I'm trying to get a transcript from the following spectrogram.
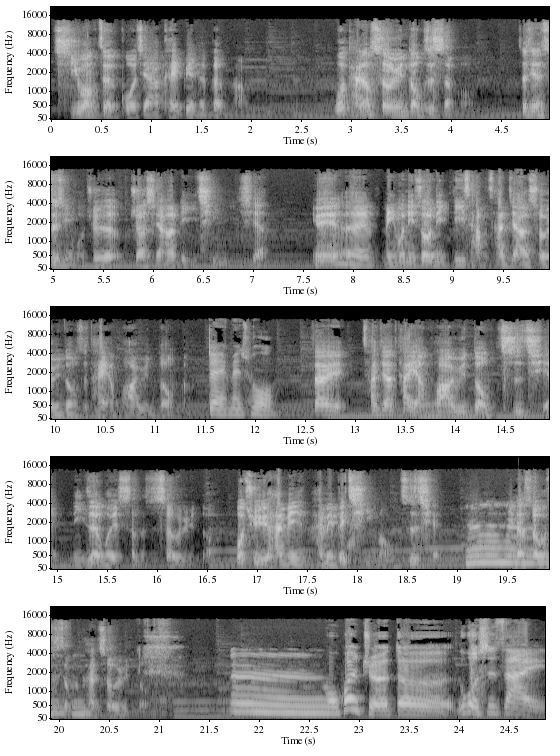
希望这个国家可以变得更好。不过谈到社会运动是什么？这件事情，我觉得就要想要理清一下，因为呃，明文，你说你第一场参加的社会运动是太阳花运动嘛？对，没错。在参加太阳花运动之前，你认为什么是社会运动？过去还没还没被启蒙之前，嗯，你那时候是怎么看社会运动？嗯，我会觉得，如果是在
